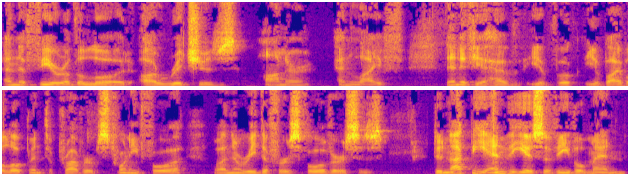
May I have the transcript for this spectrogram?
and the fear of the Lord are riches, honor, and life. Then, if you have your book, your Bible open to Proverbs 24, well, I'm going to read the first four verses. Do not be envious of evil men,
